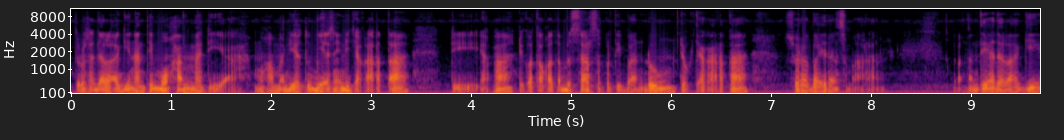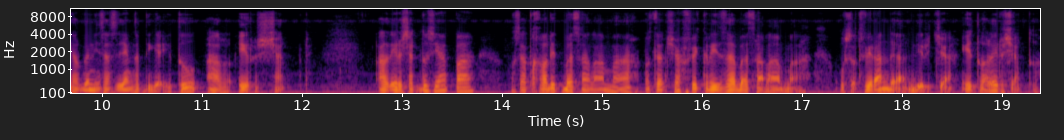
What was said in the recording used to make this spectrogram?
Terus ada lagi nanti Muhammadiyah. Muhammadiyah tuh biasanya di Jakarta, di apa di kota-kota besar seperti Bandung, Yogyakarta, Surabaya dan Semarang. nanti ada lagi organisasi yang ketiga itu Al Irsyad Al Irsyad itu siapa Ustadz Khalid Basalamah, Ustadz Syafiq Riza Basalamah, Ustadz Firanda Andirja, itu Al Irsyad tuh.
